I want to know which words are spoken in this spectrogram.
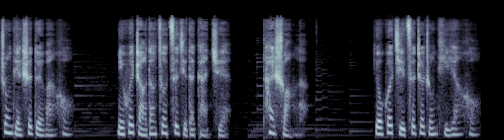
重点是怼完后，你会找到做自己的感觉，太爽了。有过几次这种体验后，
